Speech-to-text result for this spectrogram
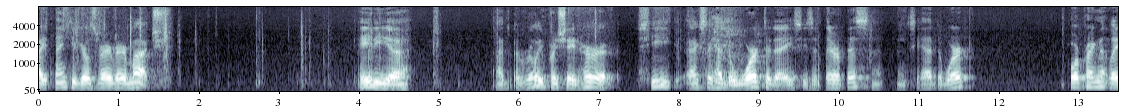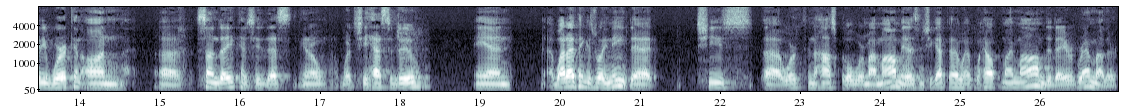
right. Thank you, girls, very, very much. Katie, uh, I, I really appreciate her. She actually had to work today. She's a therapist, and she had to work. Poor pregnant lady working on uh, Sunday because that's you know what she has to do. And what I think is really neat that she's uh, worked in the hospital where my mom is, and she got to help my mom today, her grandmother,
